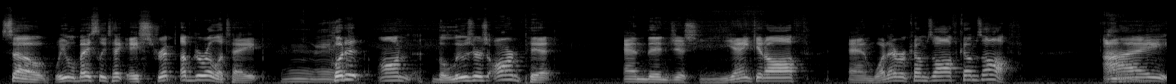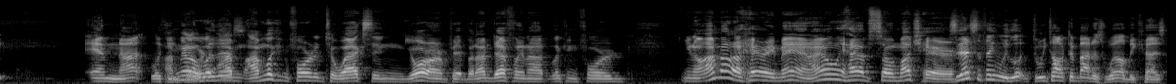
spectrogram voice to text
So we will basically take a strip of gorilla tape, put it on the loser's armpit, and then just yank it off, and whatever comes off comes off. Um, I am not looking I'm gonna. forward to this. I'm, I'm looking forward to waxing your armpit, but I'm definitely not looking forward. You know, I'm not a hairy man. I only have so much hair. See, that's the thing we looked we talked about as well because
